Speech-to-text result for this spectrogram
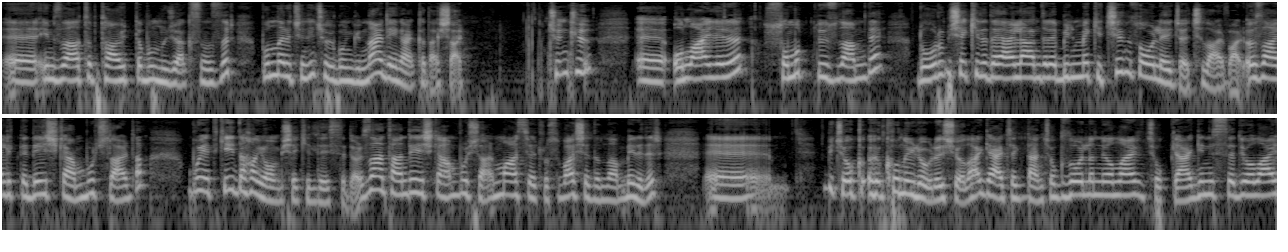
e, imza atıp taahhütte bulunacaksınızdır. Bunlar için hiç uygun günler değil arkadaşlar. Çünkü e, olayları somut düzlemde doğru bir şekilde değerlendirebilmek için zorlayıcı açılar var. Özellikle değişken burçlarda bu etkiyi daha yoğun bir şekilde hissediyoruz. Zaten değişken burçlar Mars Retrosu başladığından beridir birçok konuyla uğraşıyorlar. Gerçekten çok zorlanıyorlar, çok gergin hissediyorlar.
